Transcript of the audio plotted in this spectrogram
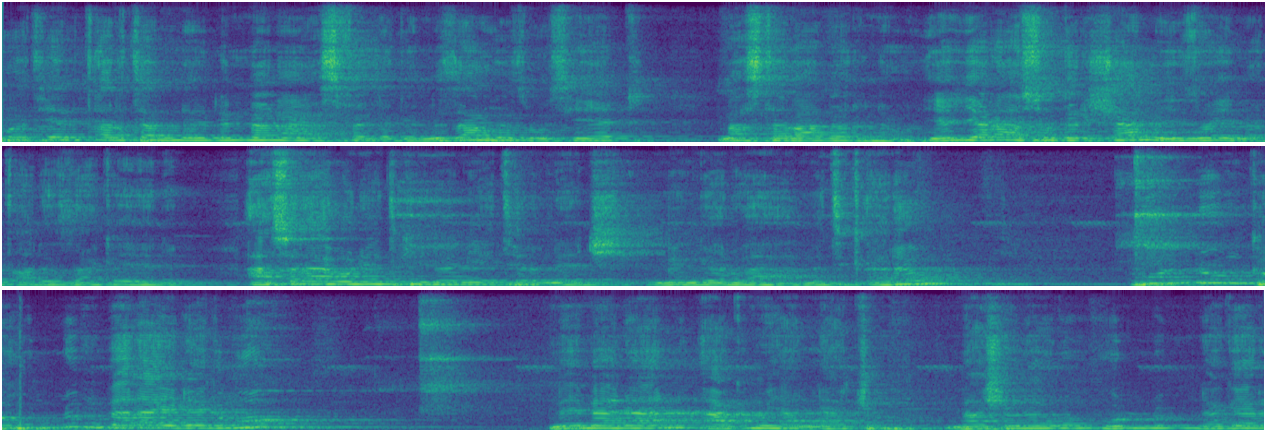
ሆቴል ጠርተን ልመና አያስፈልግም። እዛው ሕዝቡ ሲሄድ ማስተባበር ነው። የየራሱ ድርሻም ይዞ ይመጣል። እዛ ከሄደ አስራ ሁለት ኪሎ ሜትር ነች መንገዷ የምትቀረው። ሁሉም ከሁሉም በላይ ደግሞ ምዕመናን አቅሙ ያላችሁ ማሽነሩ ሁሉም ነገር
